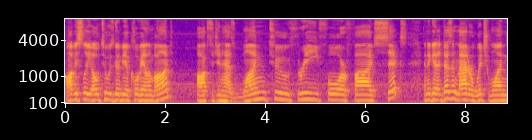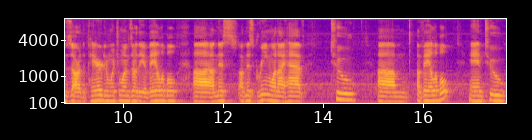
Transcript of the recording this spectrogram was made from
obviously O2 is going to be a covalent bond. Oxygen has one, two, three, four, five, six. And again, it doesn't matter which ones are the paired and which ones are the available. Uh, on this on this green one, I have two um, available and two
